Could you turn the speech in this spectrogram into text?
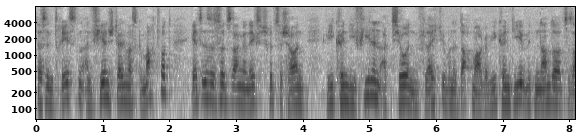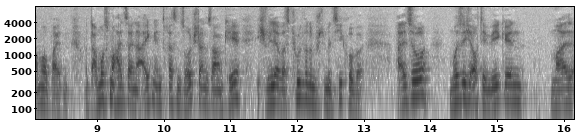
dass in Dresden an vielen Stellen was gemacht wird. Jetzt ist es sozusagen der nächste Schritt zu schauen, wie können die vielen Aktionen, vielleicht über eine Dachmarke, wie können die miteinander zusammenarbeiten. Und da muss man halt seine eigenen Interessen zurückstellen und sagen, okay, ich will ja was tun für eine bestimmte Zielgruppe. Also muss ich auch den Weg gehen, mal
